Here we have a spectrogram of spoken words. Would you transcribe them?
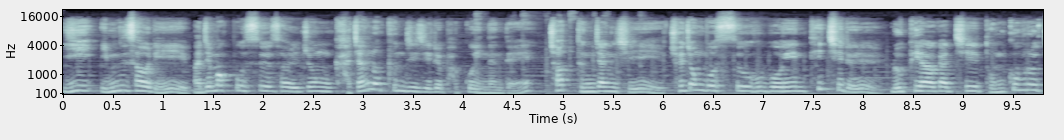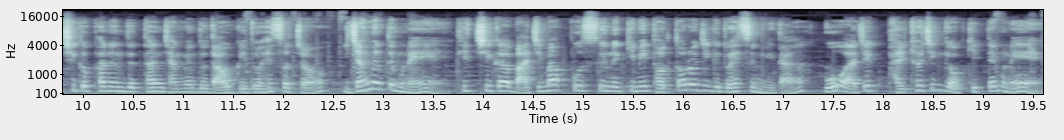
이 임설이 마지막 보스설 중 가장 높은 지지를 받고 있는데 첫 등장 시 최종 보스 후보인 티치를 루피와 같이 동급으로 취급하는 듯한 장면도 나오기도 했었죠. 이 장면 때문에 티치가 마지막 보스 느낌이 더 떨어지기도 했습니다. 뭐 아직 밝혀진 게 없기 때문에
